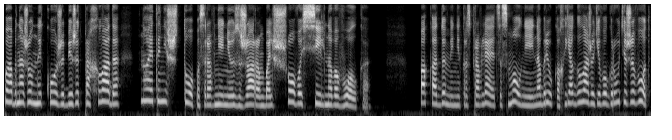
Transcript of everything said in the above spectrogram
По обнаженной коже бежит прохлада, но это ничто по сравнению с жаром большого сильного волка. Пока Доминик расправляется с молнией на брюках, я глажу его грудь и живот,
